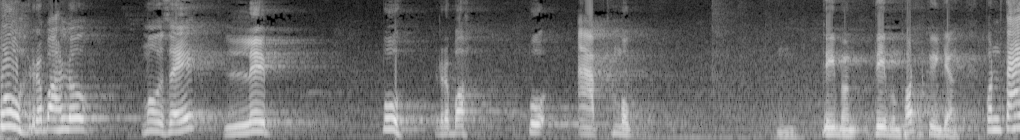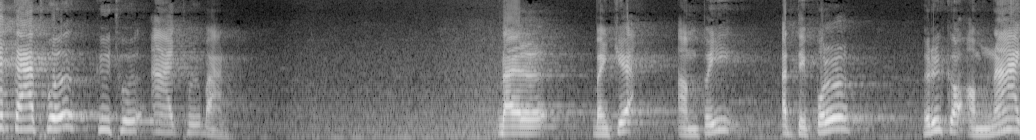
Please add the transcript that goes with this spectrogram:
ពោះរបស់លោកម៉ូសេលេបពោះរបស់ពួកអាបធ្មប់ ទីទីបំផុតគឺអញ្ចឹងប៉ុន្តែការធ្វើគឺធ្វើអាចធ្វើបាន ដែលបញ្ជាក់អំពីអតិពលឬក៏អំណាច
